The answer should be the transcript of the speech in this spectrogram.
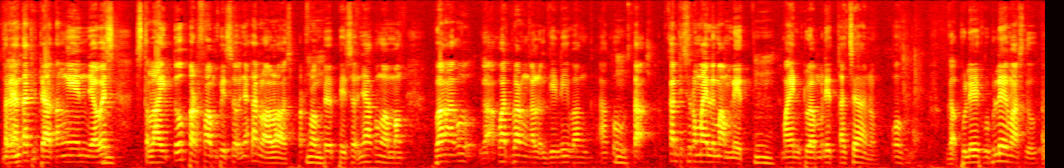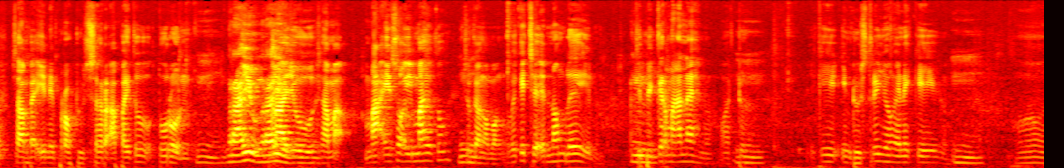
Ternyata didatengin ya wes setelah itu perform besoknya kan lolos. Perform be- besoknya aku ngomong, "Bang, aku nggak kuat, Bang, kalau gini, Bang. Aku tak kan disuruh main 5 menit. Main 2 menit aja no. Oh, nggak boleh, nggak boleh Mas tuh. Sampai ini produser apa itu turun. Hmm, ngerayu, ngerayu. Rayu sama Mak Iso Imah itu juga ngomong, "Kowe iki jek enom le." Dipikir maneh no. Waduh. Iki industri yang ngene iki. Hmm. Oh,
